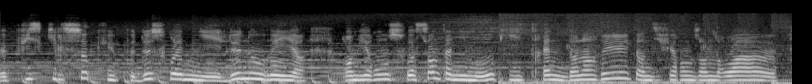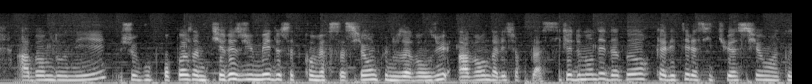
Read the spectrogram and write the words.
euh, puisqu'il s'occupe de soigner, de nourrir environ 60 animaux qui traînent dans la rue, dans différents endroits euh, abandonnés. Je vous propose un petit résumé de cette conversation que nous avons eue avant d'aller sur place. J'ai demandé d'abord quelle était la situation à Koh.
